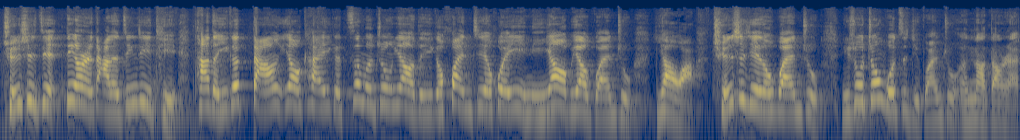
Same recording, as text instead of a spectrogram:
全世界第二大的经济体，它的一个党要开一个这么重要的一个换届会议，你要不要关注？要啊。全世界都关注，你说中国自己关注，嗯，那当然，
